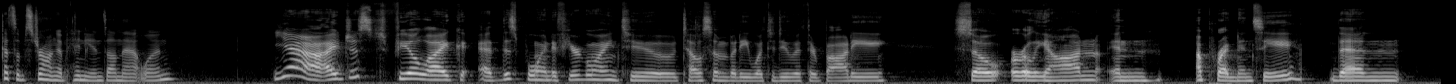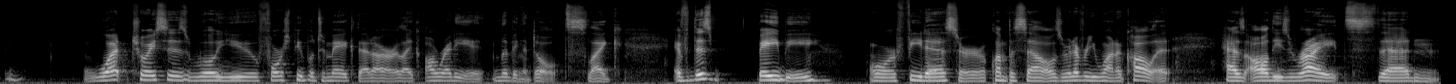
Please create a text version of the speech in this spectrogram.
got some strong opinions on that one. Yeah, I just feel like at this point, if you're going to tell somebody what to do with their body so early on in a pregnancy, then what choices will you force people to make that are like already living adults? Like, if this baby or fetus or clump of cells or whatever you want to call it has all these rights, then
